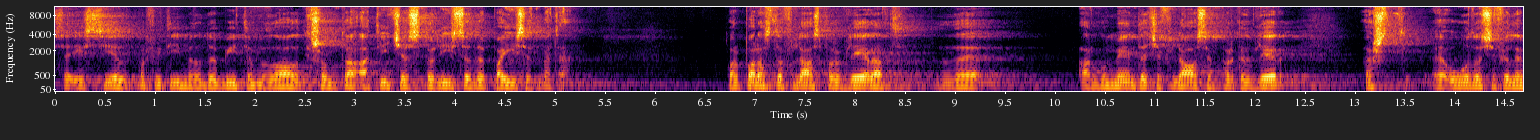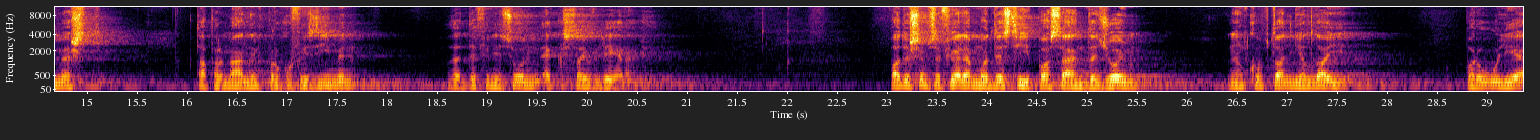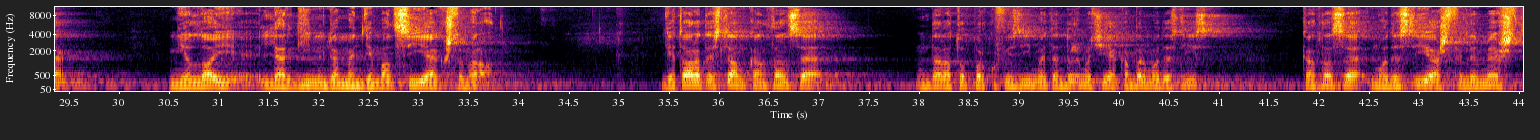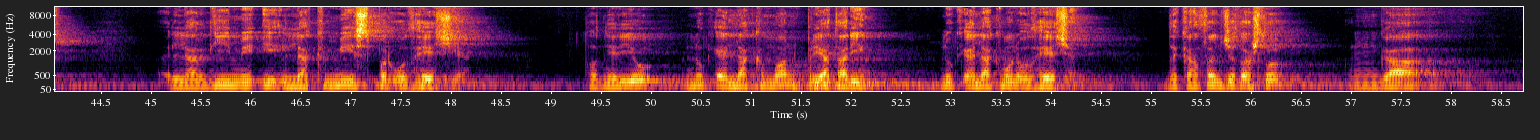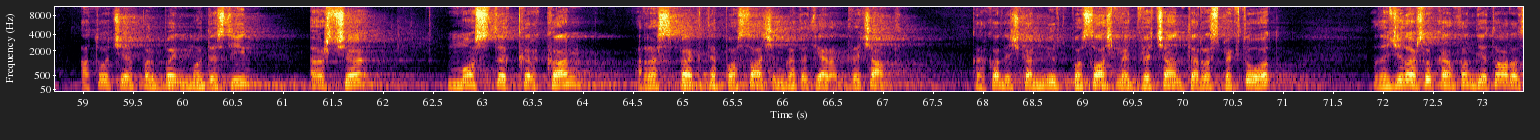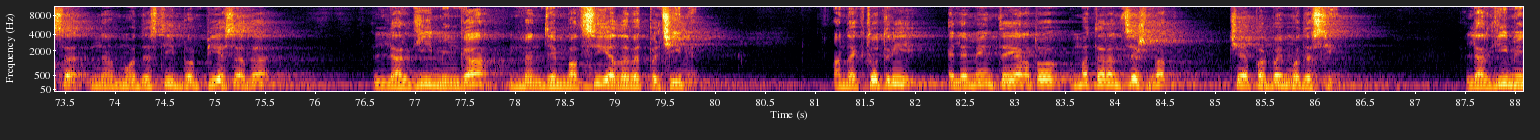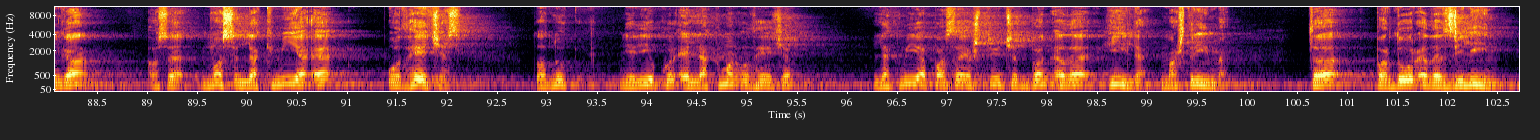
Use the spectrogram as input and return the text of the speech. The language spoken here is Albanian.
se i sjell përfitime dhe dobi të mëdha dhe të shumta atij që stoliset dhe pajiset me të. Por para se të flas për vlerat dhe argumentet që flasin për këtë vlerë, është e udhës që fillimisht ta përmendim përkufizimin dhe definicionin e kësaj vlere. Pa dyshim se fjala modesti, posa e ndëgjojmë, nënkupton një lloj përulje, një lloj largimi nga mendjemadhësia e kështu me radhë. Dijetarët islam kanë thënë se ndër ato përkufizime të ndryshme që ia kanë bërë modestisë, kanë thënë se modestia është fillimisht largimi i lakmisë për udhëheqje. Thot njeriu nuk e lakmon prijatarinë, nuk e lakmon udhëheqjen. Dhe kanë thënë gjithashtu nga Ato që e përbëjnë modestinë është që mos të kërkon respekt të posaçëm nga të tjerët, të veçantë. Kërkon diçka në mënyrë të posaçme, të veçantë të respektohet. Dhe gjithashtu kanë thënë dijetarët se në modesti bën pjesë edhe largimi nga mendjemadhësia dhe vetëpëlqimi. Andaj këto tri elemente janë ato më të rëndësishmet që e përbëjnë modestinë. Largimi nga ose moslakmia e udhëheqjes. Do të nuk njeriu kur e lakmon udhëheqjen, lakmia pastaj e shtyn që të bën edhe hile, mashtrime, të përdor edhe zilinë,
